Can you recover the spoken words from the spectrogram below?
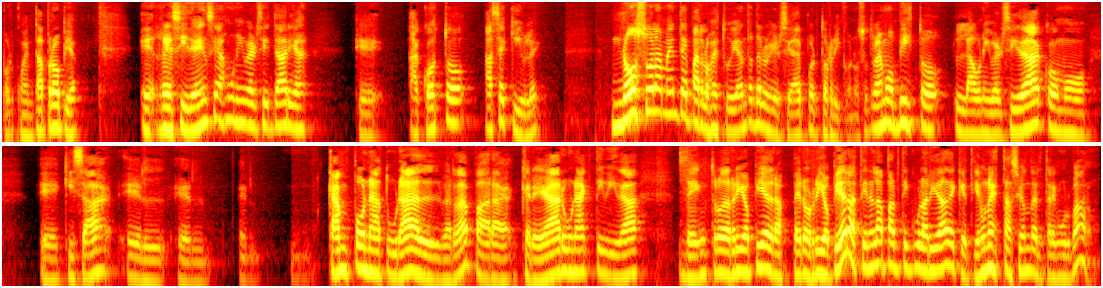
por cuenta propia residencias universitarias a costo asequible no solamente para los estudiantes de la Universidad de Puerto Rico. Nosotros hemos visto la universidad como eh, quizás el, campo natural, ¿verdad?, para crear una actividad dentro de Río Piedras, pero Río Piedras tiene la particularidad de que tiene una estación del tren urbano.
